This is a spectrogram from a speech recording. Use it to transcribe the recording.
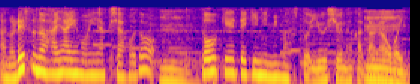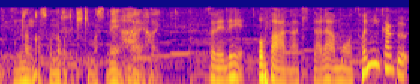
あのレスの早い翻訳者ほどうん。統計的に見ますと優秀な方が多いんですねうんなんかそんなこと聞きますね。ははいいはい。それでオファーが来たらもうとにかく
